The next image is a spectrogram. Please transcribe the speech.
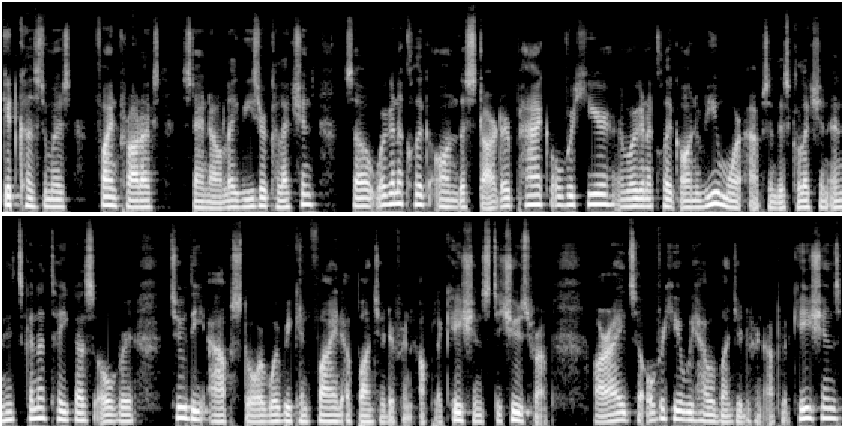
get customers, find products, stand out. Like these are collections. So we're going to click on the starter pack over here and we're going to click on view more apps in this collection and it's going to take us over to the app store where we can find a bunch of different applications to choose from. All right. So over here we have a bunch of different applications.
